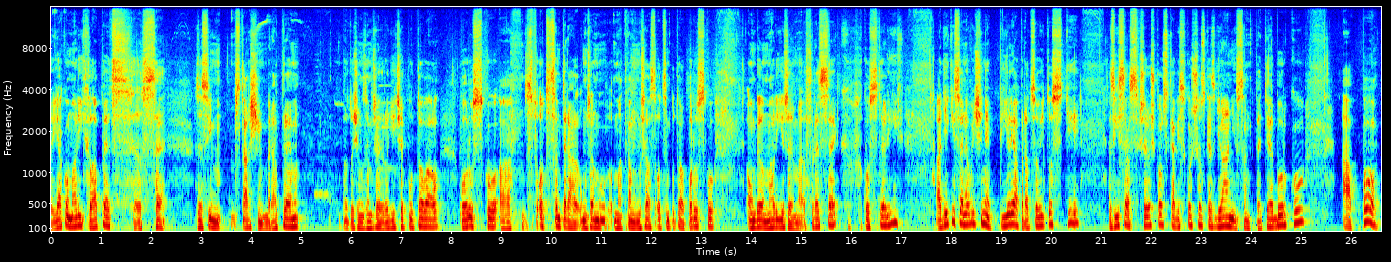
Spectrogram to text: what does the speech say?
jako malý chlapec se se svým starším bratrem, protože mu zemřeli rodiče, putoval po Rusku a s otcem, teda umřel mu, matka mu umřela, s otcem putoval po Rusku. On byl malířem fresek v kostelích a díky své neobyčejné píly a pracovitosti získal středoškolské a vysokoškolské vzdělání v Sankt Petersburgu a po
